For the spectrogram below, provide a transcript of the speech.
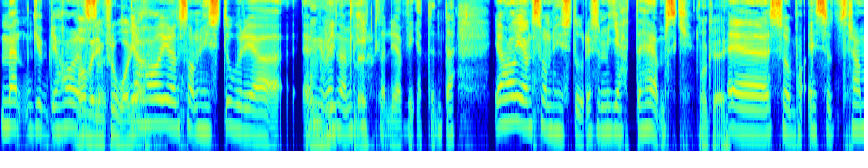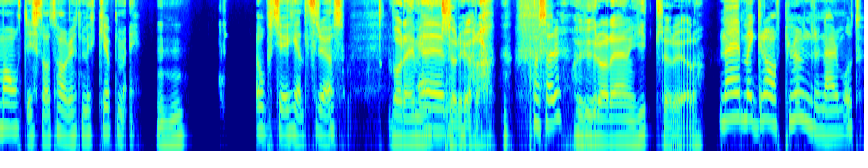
Men gud jag har, Vad var din fråga? jag har ju en sån historia, jag Om vet inte om Hitler? Hitler, jag vet inte. Jag har ju en sån historia som är jättehemsk. Okej. Eh, som är så traumatisk och har tagit mycket på mig. Mhm. Hoppas jag är helt seriös. Vad har det här med Eh, Hitler att göra? Vad sa du? Hur har det här med Hitler att göra? Nej med gravplundring däremot.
